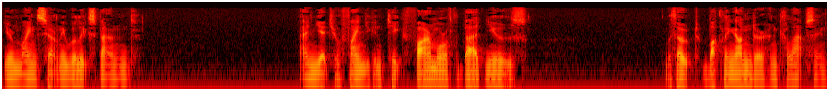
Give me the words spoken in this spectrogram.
Your mind certainly will expand. And yet you'll find you can take far more of the bad news without buckling under and collapsing.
